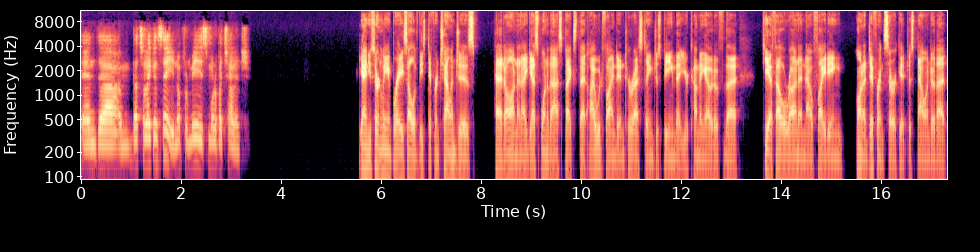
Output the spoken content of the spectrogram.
And um, that's all I can say. You know, for me, it's more of a challenge. Yeah, and you certainly embrace all of these different challenges head on. And I guess one of the aspects that I would find interesting, just being that you're coming out of the PFL run and now fighting on a different circuit, just now under that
